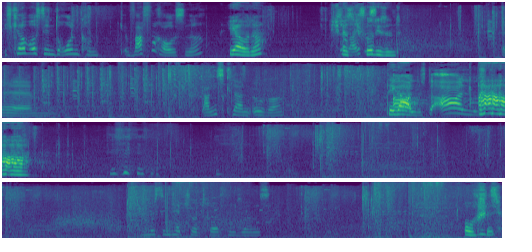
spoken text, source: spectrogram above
Ich glaube, aus den Drohnen kommt Waffen raus, ne? Ja, oder? Ich, ich weiß nicht, wo die sind. Ähm. Ganz klar ein Irrer. Digga. Alles, alles. Ah. Du musst den Headshot treffen, sonst. Oh shit.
